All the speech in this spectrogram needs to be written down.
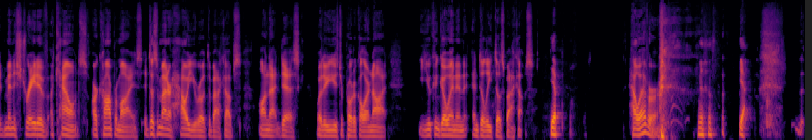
administrative accounts are compromised, it doesn't matter how you wrote the backups on that disk, whether you used a protocol or not, you can go in and, and delete those backups. yep However, yeah the,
